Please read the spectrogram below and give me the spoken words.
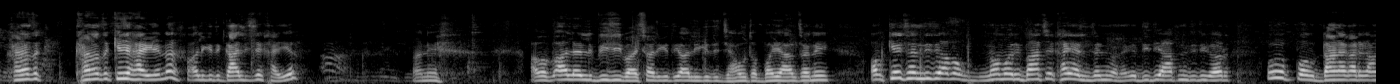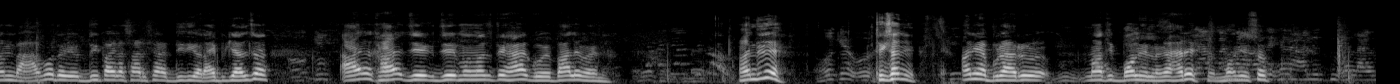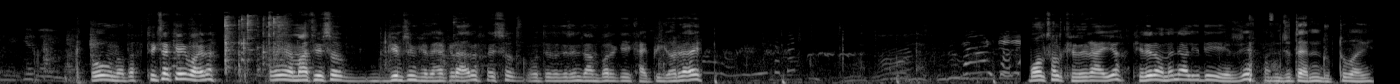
खाना त खाना त केही खाइएन अलिकति गाली चाहिँ खाइयो। अनि अब अलिअलि बिजी भएछ अलिकति अलिकति झ्याउ त भइहाल्छ नै। अब केही छैन दिदी अब नमरी बाँचे खाइहालिन्छ नि भनेको। दिदी आफ्नो दिदी घर ऊ डाँडा काटेर आउनु भएको त यो दुई पाइला साढे सात दिदी घर आइपुगिहाल्छ। आयो खायो जे जे लाग्छ त्यो खायो गयो बाले भएन। अनि दिदी ठिक छ नि? अनि यहाँ बुढाहरू माथि बल खेल्न गएको अरे म यसो हो हुन त। ठिक छ केही भएन? अब यहाँ माथि यसो गेम सेम खेलेका केटाहरू यसो हो त्यतातिर पनि जानु पऱ्यो केही खाइपिक गरेर है। बल सल खेलेर आइयो। खेलेर भन्दा नि अलिकति हेरेँ अनि जुत्ताहरू पनि ढुट्टो भयो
